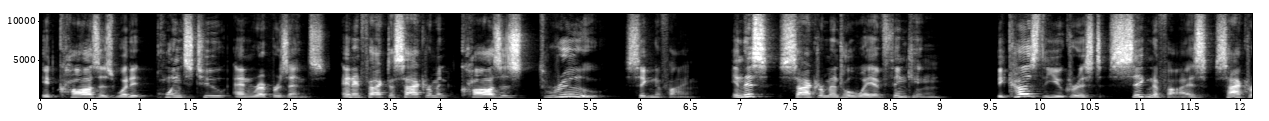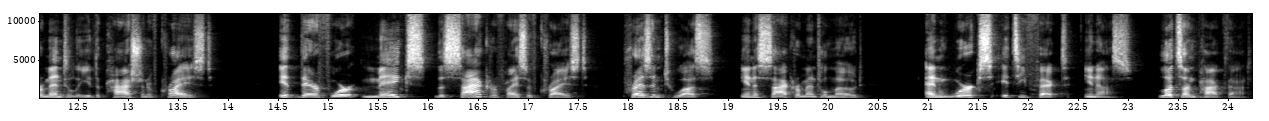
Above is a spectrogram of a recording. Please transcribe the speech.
it causes what it points to and represents. And in fact, a sacrament causes through signifying. In this sacramental way of thinking, because the Eucharist signifies sacramentally the passion of Christ, it therefore makes the sacrifice of Christ present to us in a sacramental mode and works its effect in us. Let's unpack that.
